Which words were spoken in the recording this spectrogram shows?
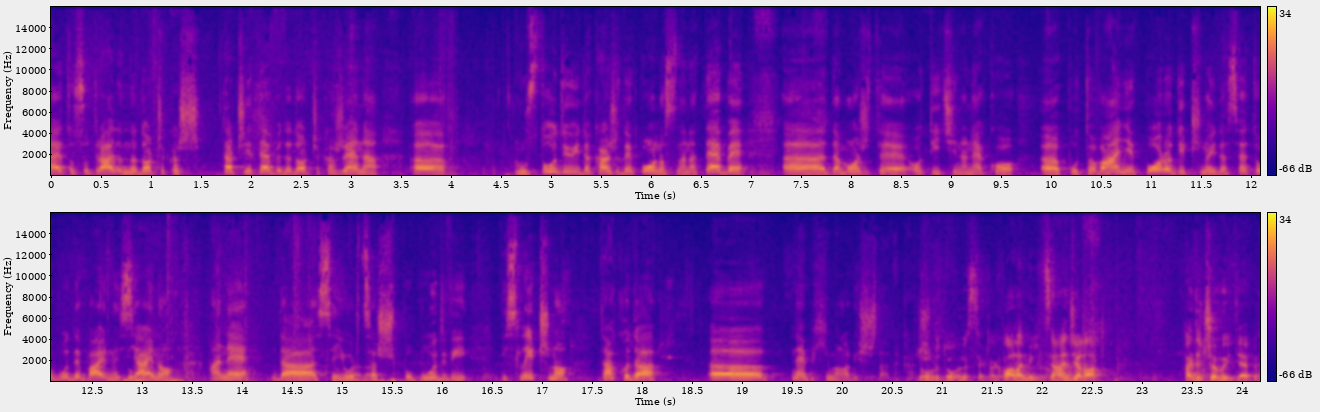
eto, sutradan da dočekaš, tačnije tebe da dočeka žena a, u studiju i da kaže da je ponosna na tebe, e, da možete otići na neko e, putovanje porodično i da sve to bude bajno i sjajno, a ne da se jurcaš po budvi i slično. Tako da ne bih imala više šta da kažem. Dobro, dovoljno se rekla. Hvala Milice. Anđela, Hajde čujemo i tebe.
